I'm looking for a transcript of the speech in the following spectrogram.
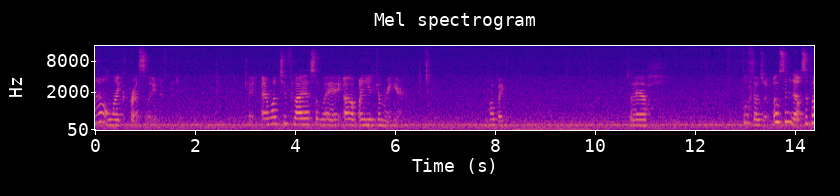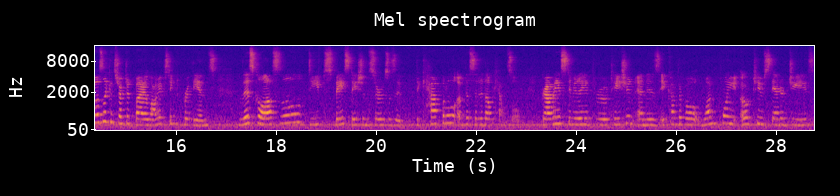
I don't like Pressly. Okay, I us away. Oh, I need to come right here. I'm hoping. Uh, oof, that was. Oh, Citadel. Supposedly constructed by long extinct Protheans, this colossal deep space station serves as a, the capital of the Citadel Council. Gravity is stimulated through rotation and is a comfortable 1.02 standard Gs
